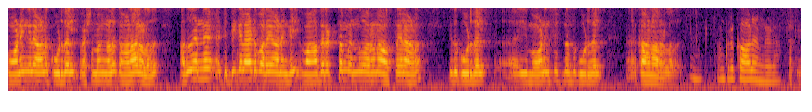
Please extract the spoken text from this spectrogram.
മോർണിംഗിലാണ് കൂടുതൽ വിഷമങ്ങൾ കാണാറുള്ളത്. അത് തന്നെ ടിപ്പിക്കലായിട്ട് പറയുകയാണെങ്കിൽ വാതരക്തം എന്ന് പറയുന്ന അവസ്ഥയിലാണ് ഇത് കൂടുതൽ ഈ മോർണിംഗ് സിക്നസ് കൂടുതൽ കാണാറുള്ളത്. നമുക്കൊരു കോൾ ഉണ്ട് ഓക്കെ.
